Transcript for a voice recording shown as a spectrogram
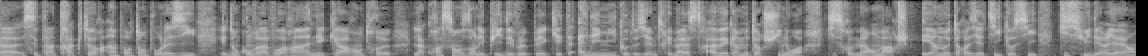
Euh, c'est un tracteur important pour l'Asie. Et donc, on va avoir un écart entre la croissance dans les pays développés qui est anémique au deuxième trimestre, avec un moteur chinois qui se remet en marche et un moteur asiatique aussi qui suit derrière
